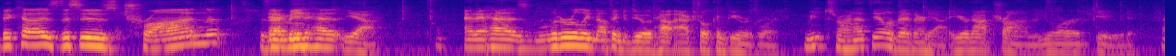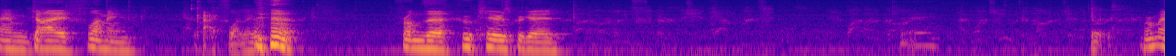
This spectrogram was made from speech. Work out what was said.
Because this is Tron. Is that and me? It has yeah, and it has literally nothing to do with how actual computers work. Meet Tron at the elevator. Yeah, you're not Tron. You're a dude. I am Guy Fleming Guy Fleming. from the Who Cares Brigade. Okay. Where am I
